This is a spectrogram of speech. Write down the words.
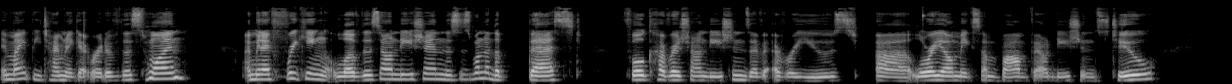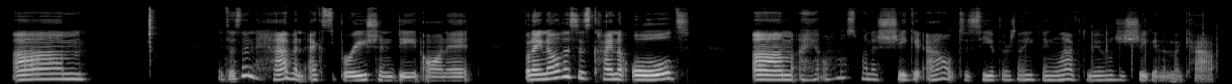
It might be time to get rid of this one. I mean, I freaking love this foundation. This is one of the best full coverage foundations I've ever used. Uh, L'Oreal makes some bomb foundations too. Um, it doesn't have an expiration date on it, but I know this is kind of old. Um, I almost want to shake it out to see if there's anything left. Maybe we'll just shake it in the cap.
